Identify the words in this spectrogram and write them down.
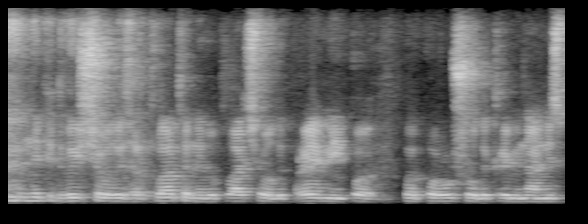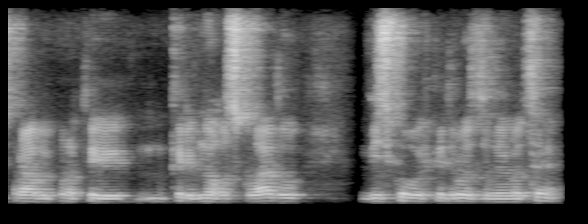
не підвищували зарплати, не виплачували премії, по- по- порушували кримінальні справи проти керівного складу військових підрозділів. Оце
